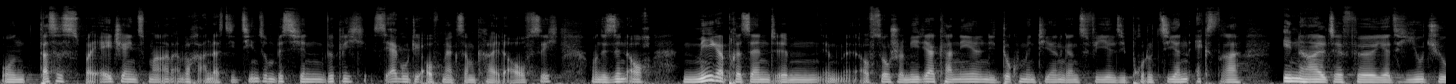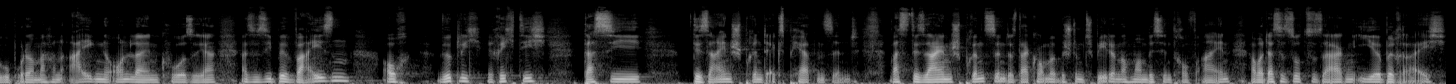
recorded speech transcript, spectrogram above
Und das ist bei A-Chain Smart einfach anders. Die ziehen so ein bisschen wirklich sehr gut die Aufmerksamkeit auf sich und sie sind auch mega präsent im, im, auf Social Media Kanälen. Die dokumentieren ganz viel, sie produzieren extra Inhalte für jetzt YouTube oder machen eigene Online-Kurse, ja. Also sie beweisen auch wirklich richtig, dass sie Design-Sprint-Experten sind. Was Design-Sprints sind, das, da kommen wir bestimmt später nochmal ein bisschen drauf ein, aber das ist sozusagen ihr Bereich,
